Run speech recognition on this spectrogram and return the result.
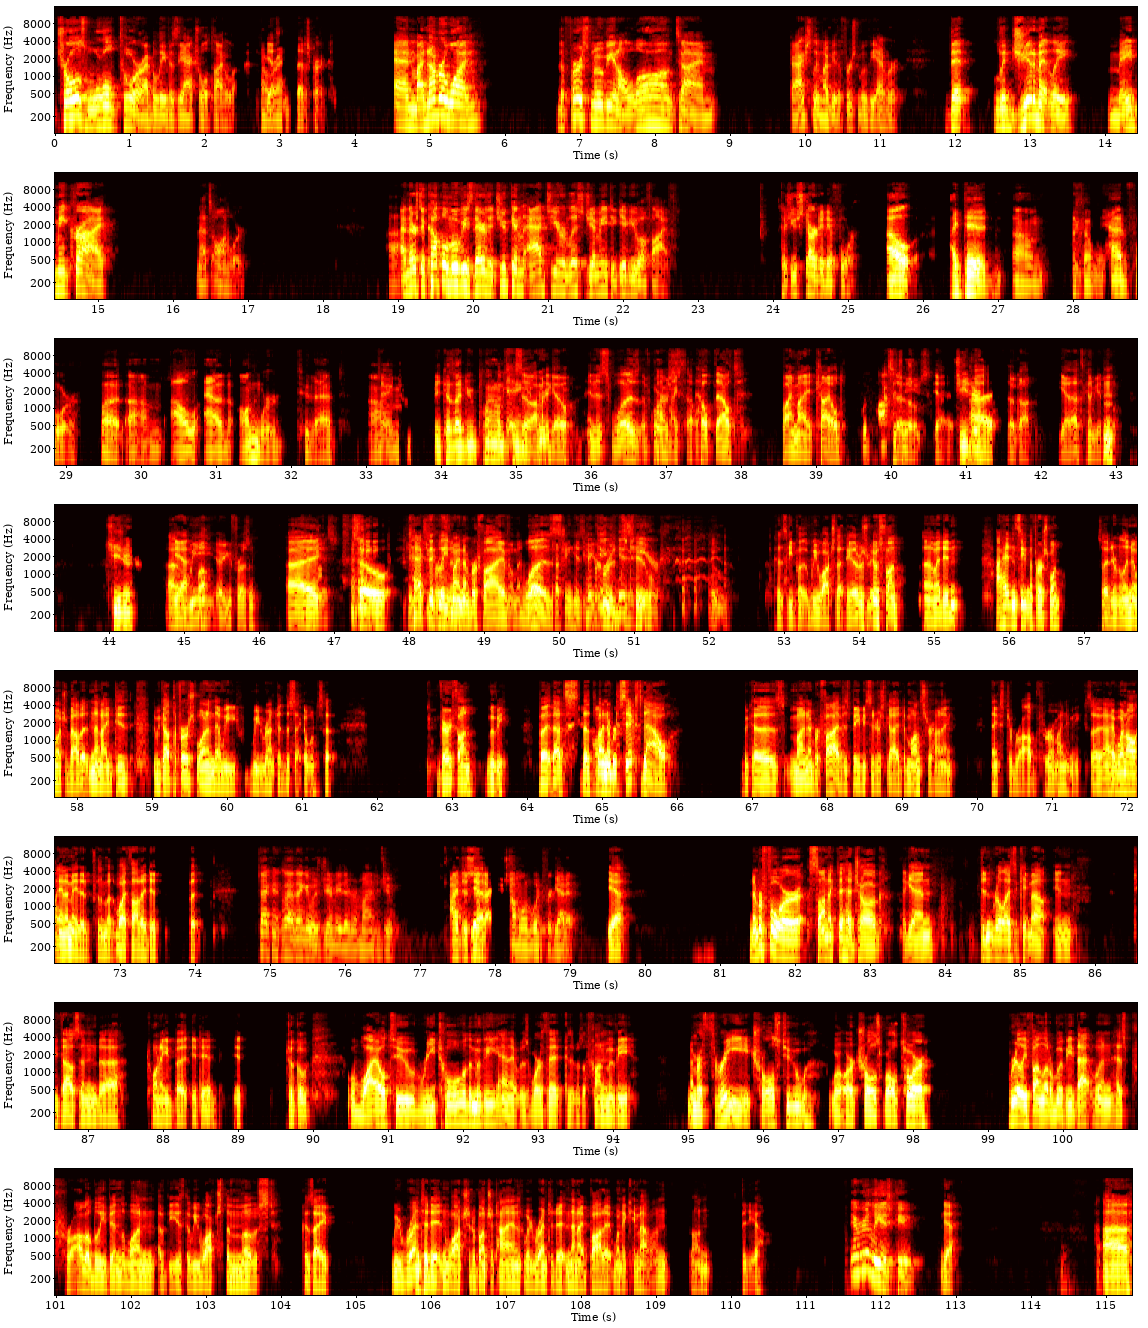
Trolls World Tour, I believe, is the actual title of it. all yes, right. that is correct. And my number one, the first movie in a long time, actually might be the first movie ever, that legitimately made me cry. and That's Onward. Ah. And there's a couple movies there that you can add to your list, Jimmy, to give you a five. Because you started at four. I'll. I did. Um, 'cause I only had four, but um, I'll add onward to that. Um, There because I do plan on Okay, seeing. so it I'm going to go. And this was, of course, myself. helped out by my child. With box of So, tissues. yeah. Cheater. Uh, oh, God. Yeah, that's going to be a Hmm? Cheater. Uh, yeah. we- well, are you frozen? Uh, so technically, my number five moment. was touching his Picking Croods his 2. ear. Ooh. because he put we watched that together. It was it was fun. Um, I didn't I hadn't seen the first one, so I didn't really know much about it. And then I did we got the first one, and then we we rented the second one. So very fun movie. But that's that's my number six now, because my number five is Babysitter's Guide to Monster Hunting. Thanks to Rob for reminding me because I, I went all animated for the mo- well, I thought I did. But technically, I think it was Jimmy that reminded you. I just Yeah. said I knew someone would forget it. Yeah. Number four, Sonic the Hedgehog. Again, didn't realize it came out in 2020, uh, but it did. It took a, a while to retool the movie, and it was worth it because it was a fun movie. Number three, Trolls 2 or, or Trolls World Tour. Really fun little movie. That one has probably been the one of these that we watched the most because I we rented it and watched it a bunch of times. We rented it and then I bought it when it came out on on video. It really is cute. Yeah. Uh,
